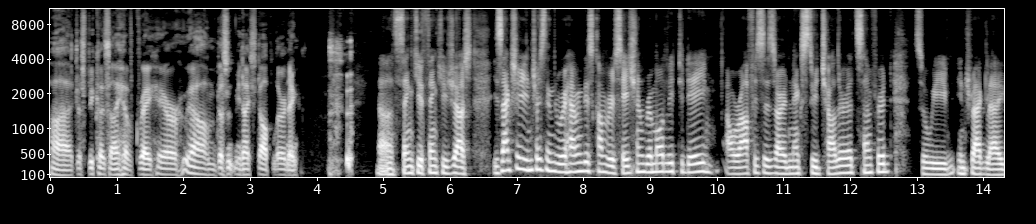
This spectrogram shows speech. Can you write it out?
uh, just because I have gray hair um, doesn't mean I stop learning. Uh, thank you, thank you, Josh. It's actually interesting that we're having this conversation remotely today. Our offices are next to each other at Stanford, so we interact like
